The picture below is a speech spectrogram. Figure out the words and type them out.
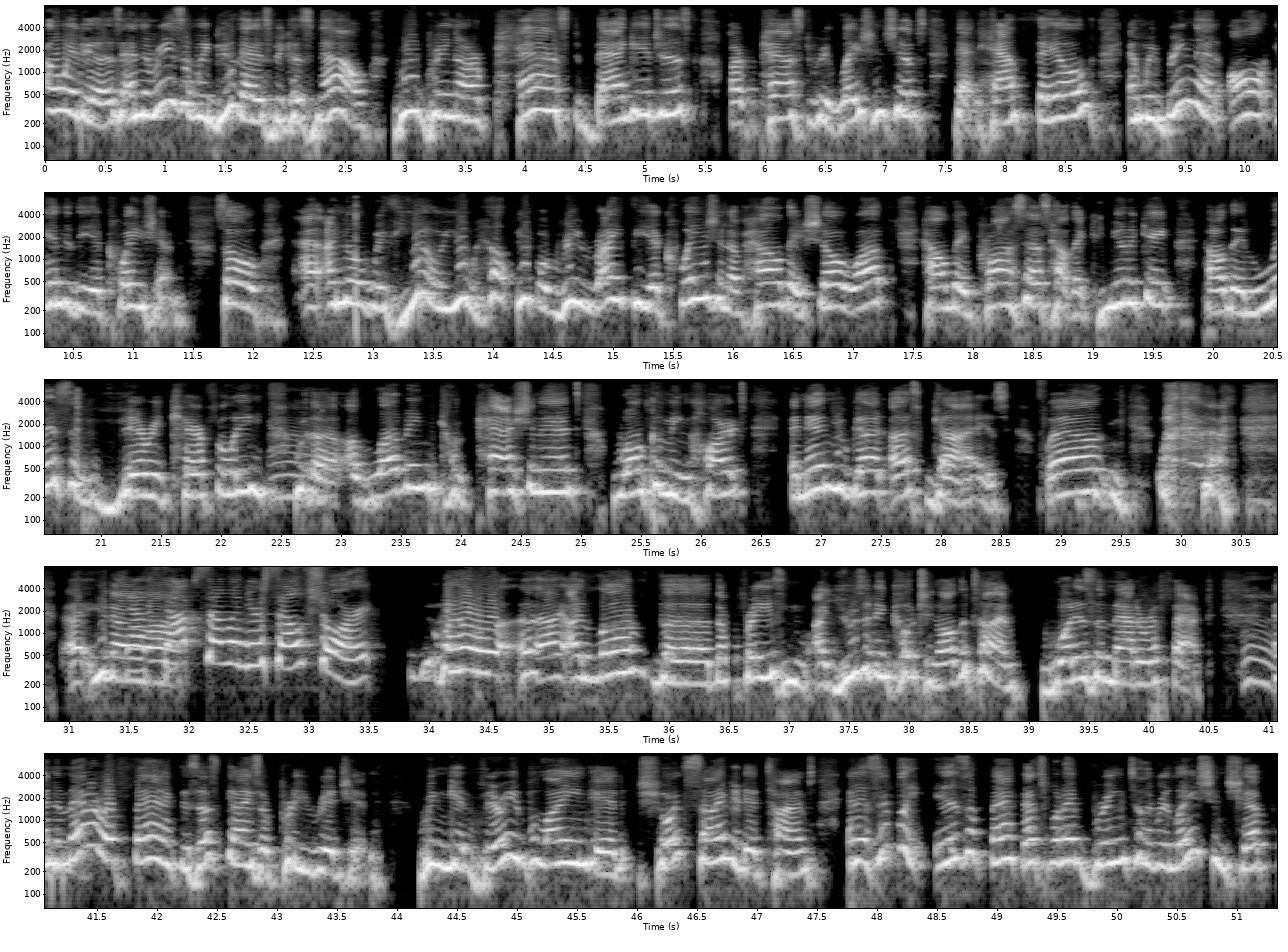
Oh, it is. And the reason we do that is because now we bring our past baggages, our past relationships that have failed, and we bring that all into the equation. So I know with you, you help people rewrite the equation of how they show up, how they process, how they communicate, how they listen very carefully mm. with a, a loving, compassionate, welcoming heart. And then you got us guys. Well, uh, you know. Now stop uh, selling yourself short. Well, I, I, love the the phrase, and I use it in coaching all the time. What is the matter of fact? Mm. And the matter of fact is, us guys are pretty rigid. We can get very blinded, short sighted at times, and it simply is a fact. That's what I bring to the relationship.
